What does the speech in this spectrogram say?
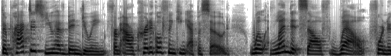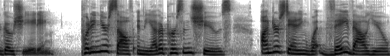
The practice you have been doing from our critical thinking episode will lend itself well for negotiating. Putting yourself in the other person's shoes, understanding what they value,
